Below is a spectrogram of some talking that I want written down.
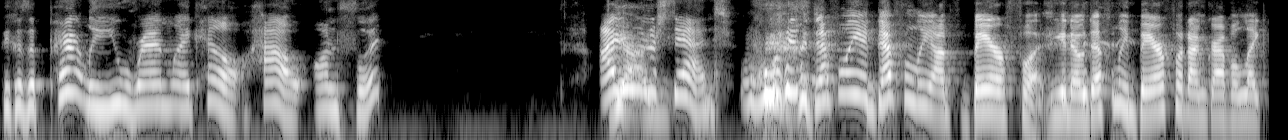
Because apparently you ran like hell. How? On foot? I yeah, don't understand. definitely, definitely on barefoot. You know, definitely barefoot on gravel. Like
